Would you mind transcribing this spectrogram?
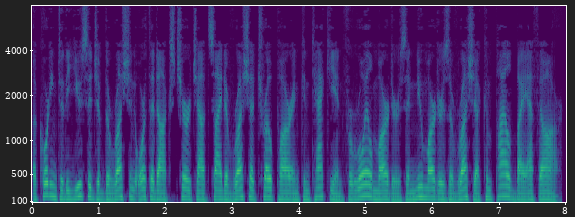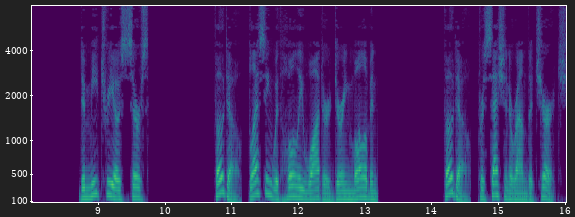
according to the usage of the Russian Orthodox Church outside of Russia Tropar and Kontakion for Royal Martyrs and New Martyrs of Russia compiled by Fr. Demetrios Serfes Photo, blessing with holy water during Moleben Photo, procession around the church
